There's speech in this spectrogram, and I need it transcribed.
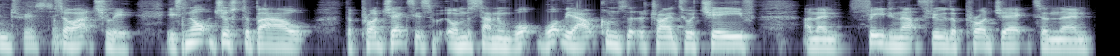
Interesting. So actually, it's not just about the projects; it's understanding what what the outcomes that they're trying to achieve, and then feeding that through the project, and then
